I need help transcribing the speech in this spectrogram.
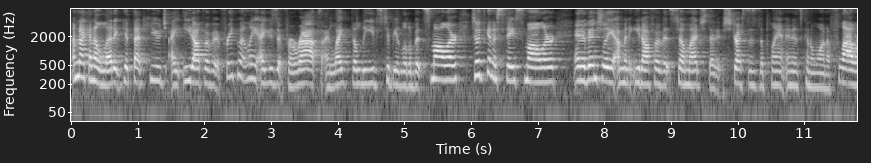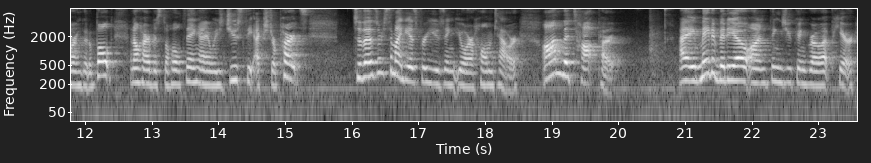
I'm not gonna let it get that huge. I eat off of it frequently. I use it for wraps. I like the leaves to be a little bit smaller. So it's gonna stay smaller and eventually I'm gonna eat off of it so much that it stresses the plant and it's gonna wanna flower and go to bolt and I'll harvest the whole thing. I always juice the extra parts. So those are some ideas for using your home tower. On the top part, I made a video on things you can grow up here.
